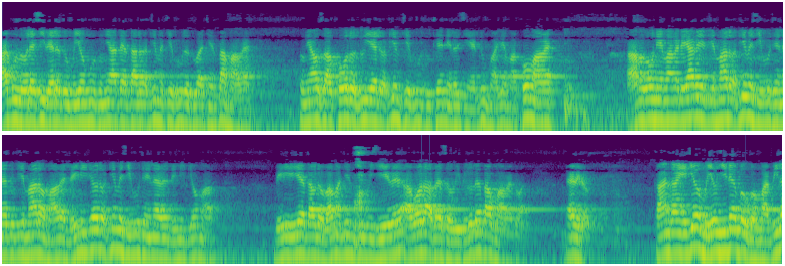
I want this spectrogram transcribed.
အကုသိုလ်လည်းရှိတယ်လို့သူမယုံဘူးသူများအသက်သားလို့အပြစ်မဖြစ်ဘူးလို့သူအထင်သတ်မှာပဲသူများဥစ္စာခိုးလို့လူရဲလို့အပြစ်မဖြစ်ဘူးသူထဲနေလို့ရှိရင်လူမှရက်မှာခိုးမှာပဲ ကာမဂုဏ်တွေမှာတရားတွေပြင်မာလို့အပြစ်မရှိဘူးထင်လဲသူပြင်မာတော့မှာပဲလိန်ကြီးပြောလို့အပြစ်မရှိဘူးထင်လဲလိန်ကြီးပြောမှာဘေးရဲတော့လို့ဘာမှပြင်းမရှိဘူးရေပဲအာဘောဓပဲဆိုပြီးသူတို့လည်းတောက်မှာပဲသူကအဲဒီတော့ကံကံအကျိုးမယုံကြည်တဲ့ပုဂ္ဂိုလ်မှာသီလ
